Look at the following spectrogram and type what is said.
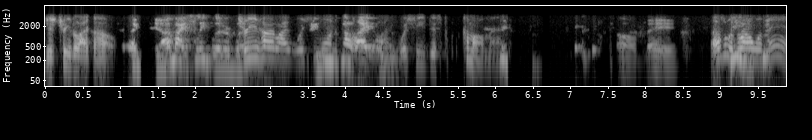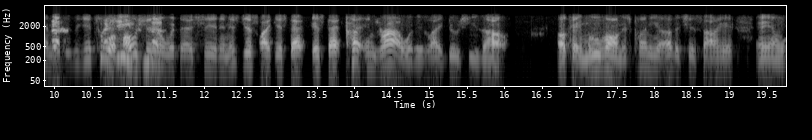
Just treat her like a hoe. Like, yeah, I might sleep with her, but treat her like what she wants to be like. like. What she's just. Come on, man. oh man. That's what's wrong with man. We get too emotional with that shit, and it's just like it's that it's that cut and dry with it. It's like, dude, she's a hoe. Okay, move on. There's plenty of other chicks out here, and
